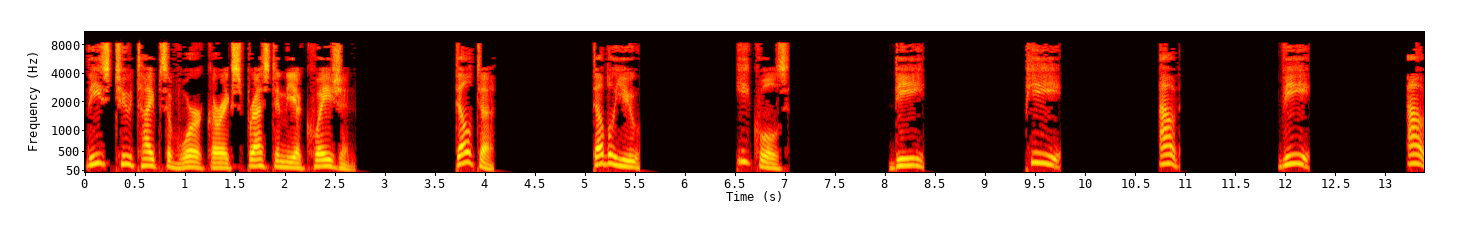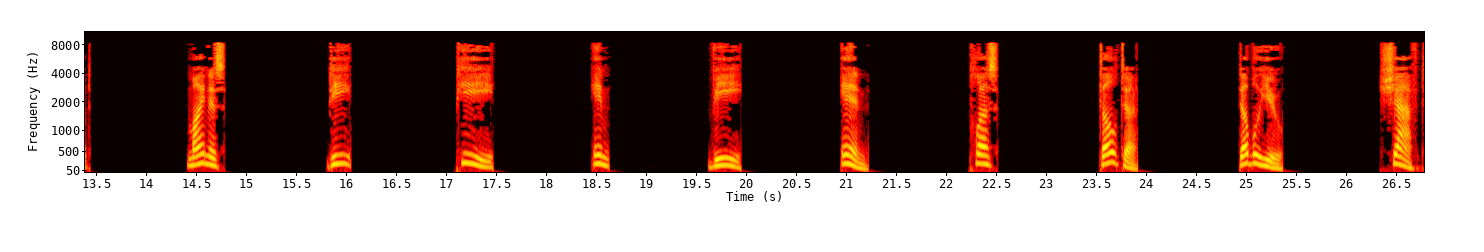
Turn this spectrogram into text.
These two types of work are expressed in the equation delta W equals d p out v out minus d p in v in plus delta w shaft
